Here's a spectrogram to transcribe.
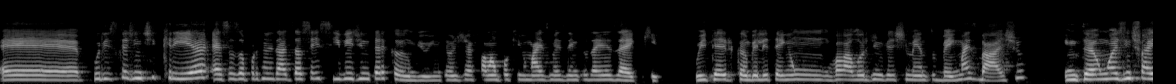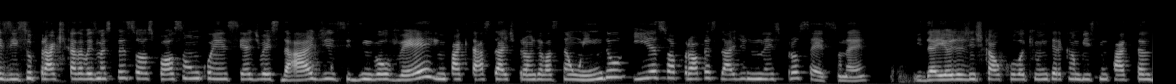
é por isso que a gente cria essas oportunidades acessíveis de intercâmbio. Então a gente vai falar um pouquinho mais, mas dentro da ESEC, o intercâmbio ele tem um valor de investimento bem mais baixo, então, a gente faz isso para que cada vez mais pessoas possam conhecer a diversidade, se desenvolver, impactar a cidade para onde elas estão indo e a sua própria cidade nesse processo, né? E daí hoje a gente calcula que um intercambista impacta,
